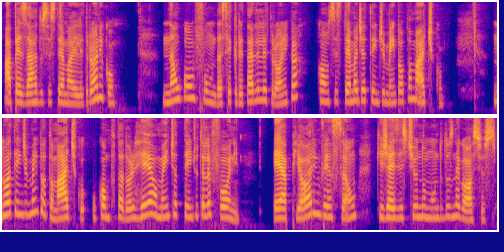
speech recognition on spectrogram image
apesar do sistema eletrônico? Não confunda a secretária eletrônica com o sistema de atendimento automático. No atendimento automático, o computador realmente atende o telefone. É a pior invenção que já existiu no mundo dos negócios.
